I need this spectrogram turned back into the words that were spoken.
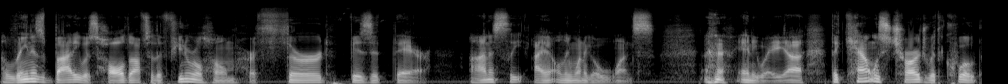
Elena's body was hauled off to the funeral home, her third visit there. Honestly, I only want to go once. anyway, uh, the Count was charged with, quote,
